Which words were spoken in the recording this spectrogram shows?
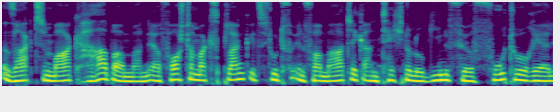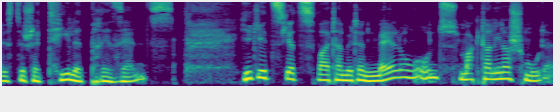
Sagt Marc Habermann. Er forscht am Max-Planck-Institut für Informatik an Technologien für fotorealistische Telepräsenz. Hier geht's jetzt weiter mit den Meldungen und Magdalena Schmude.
